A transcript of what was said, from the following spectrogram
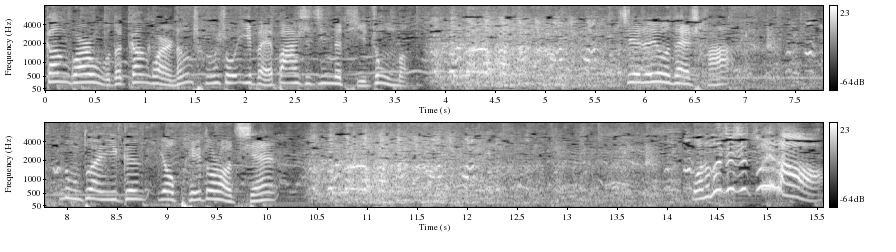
钢管舞的钢管能承受一百八十斤的体重吗？”接着又在查，弄断一根要赔多少钱？我他妈这是醉了！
